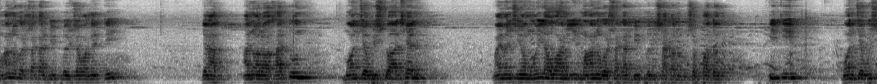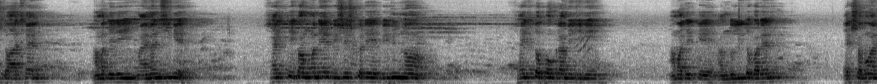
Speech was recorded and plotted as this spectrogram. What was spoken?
মহানগর শাখার বিপ্লবী সভানেত্রী, জনাব আনোয়ারা খাতুন, মঞ্চে অভিষ্ট আছেন, ময়মনসিংহ মহিলা আওয়ামী লীগ মহানগর শাখার বিপ্লবী শাখার সম্পাদক প্রীতি মঞ্চে অভিষ্ট আছেন। আমাদের এই ময়মনসিংহের সাহিত্যিক অঙ্গনের বিশেষ করে বিভিন্ন সাহিত্য প্রোগ্রামে যিনি আমাদেরকে আন্দোলিত করেন এক সময়,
